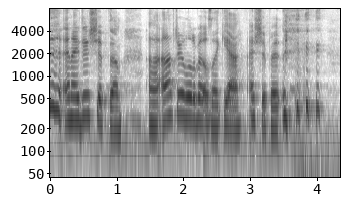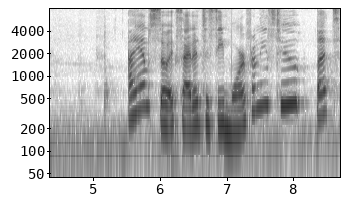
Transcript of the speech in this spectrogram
and I do ship them. Uh, after a little bit, I was like, "Yeah, I ship it." I am so excited to see more from these two, but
